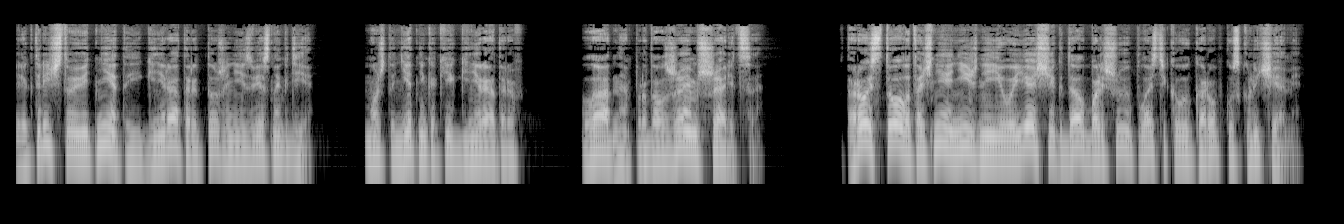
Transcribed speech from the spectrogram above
Электричества ведь нет, и генераторы тоже неизвестно где. Может, и нет никаких генераторов. Ладно, продолжаем шариться. Второй стол, а точнее нижний его ящик, дал большую пластиковую коробку с ключами.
